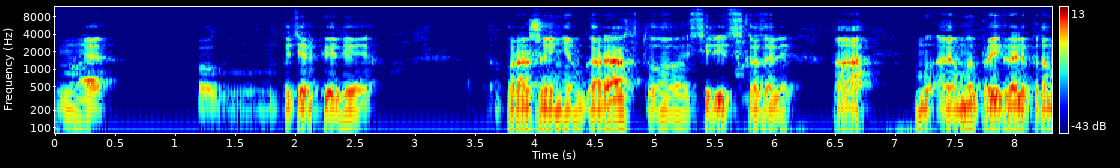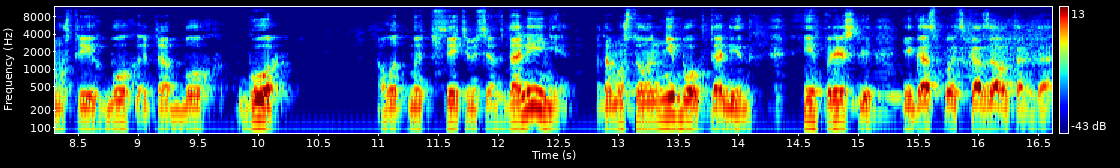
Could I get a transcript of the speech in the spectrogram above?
э, потерпели поражение в горах, то сирийцы сказали, а, мы, э, мы проиграли, потому что их бог это бог гор. А вот мы встретимся в долине, потому что он не бог долин. И пришли. И Господь сказал тогда,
